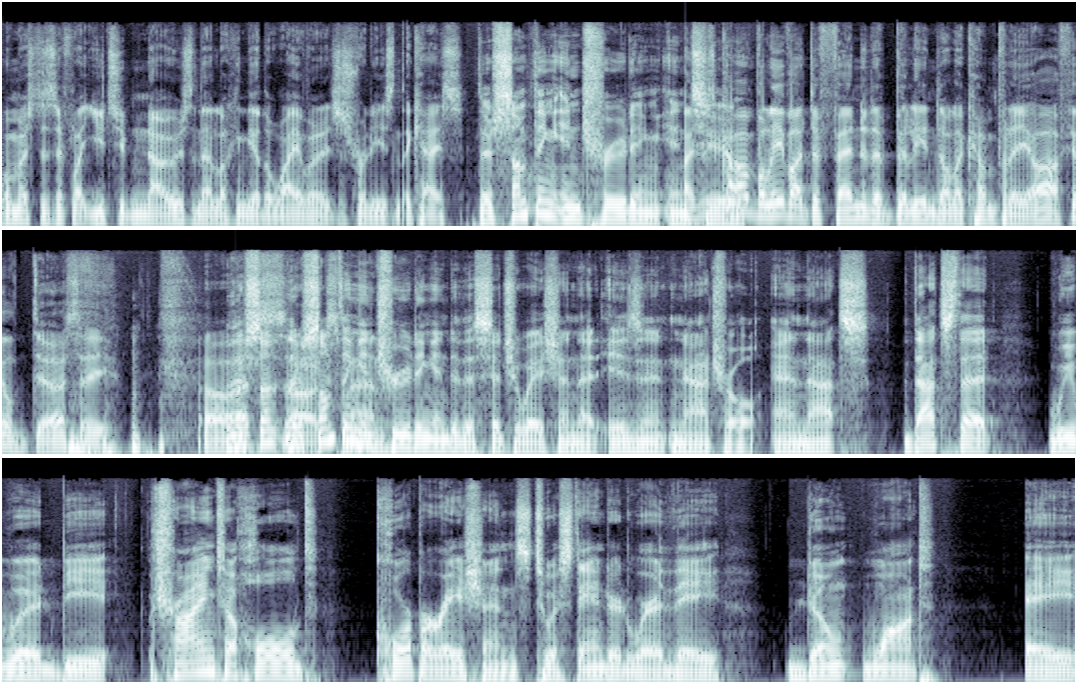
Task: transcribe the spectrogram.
almost as if like YouTube knows and they're looking the other way when it just really isn't the case. There's something intruding into I just can't believe I defended a billion dollar company. Oh, I feel dirty. Oh, there's some there's something man. intruding into this situation that isn't natural and that's that's that we would be trying to hold corporations to a standard where they don't want a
